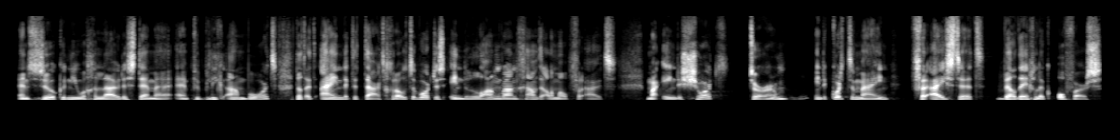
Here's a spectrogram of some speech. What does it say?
en zulke nieuwe geluiden, stemmen en publiek aan boord, dat uiteindelijk de taart groter wordt. Dus in de long run gaan we er allemaal op vooruit. Maar in de short term, in de korte termijn, vereist het wel degelijk offers.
